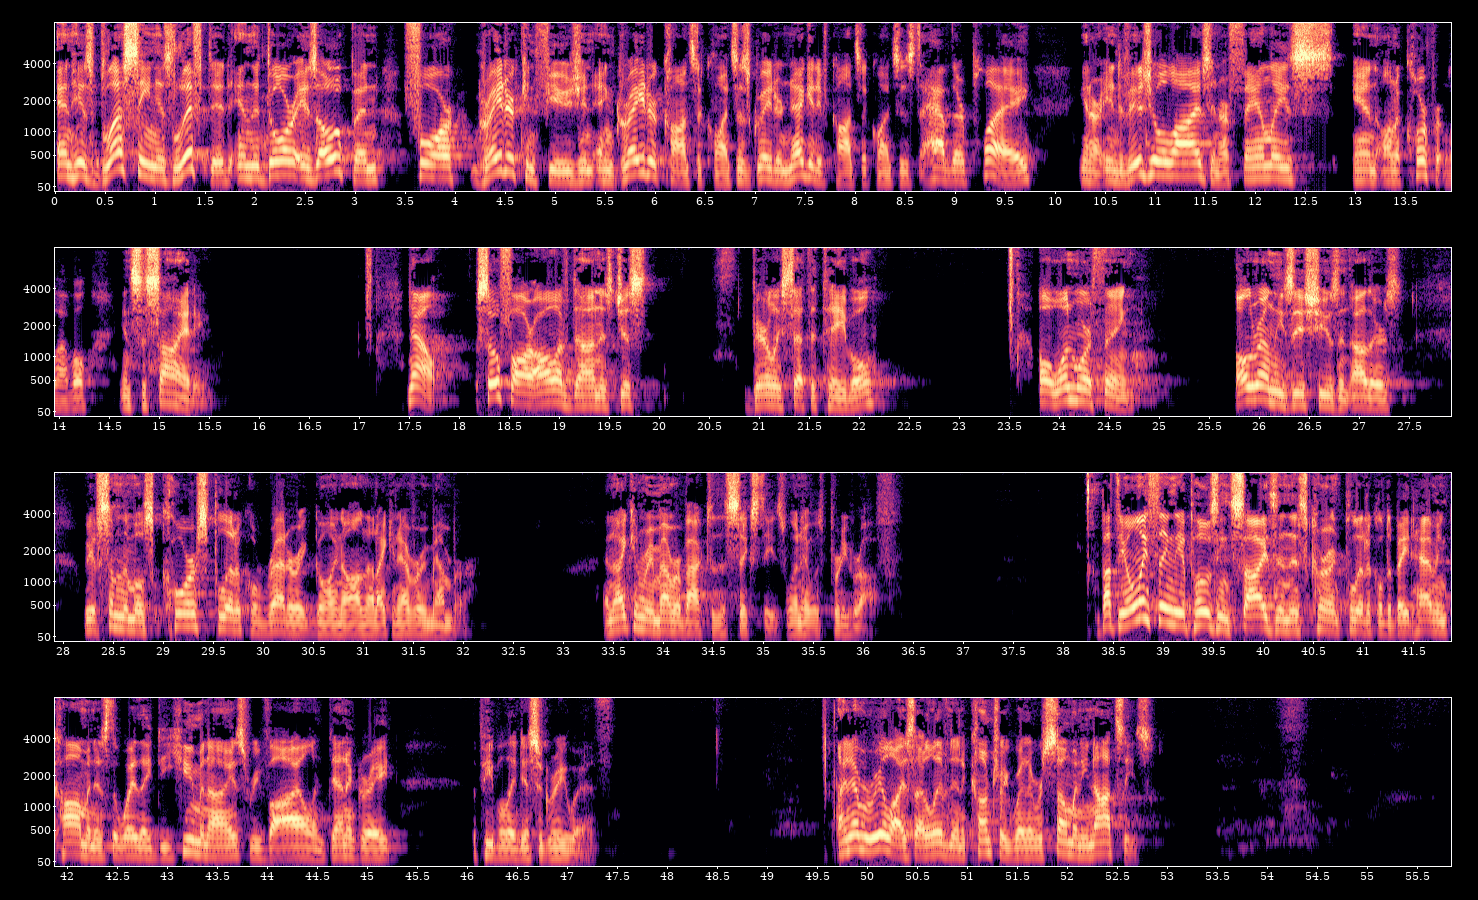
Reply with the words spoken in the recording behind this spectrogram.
And His blessing is lifted and the door is open for greater confusion and greater consequences, greater negative consequences to have their play in our individual lives, in our families, and on a corporate level in society. Now, so far, all I've done is just barely set the table. Oh, one more thing. All around these issues and others, we have some of the most coarse political rhetoric going on that I can ever remember. And I can remember back to the 60s when it was pretty rough. But the only thing the opposing sides in this current political debate have in common is the way they dehumanize, revile, and denigrate the people they disagree with. I never realized I lived in a country where there were so many Nazis.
